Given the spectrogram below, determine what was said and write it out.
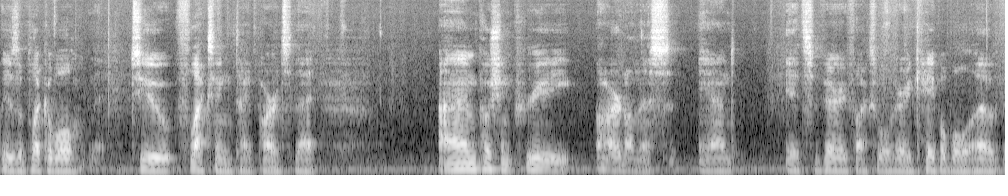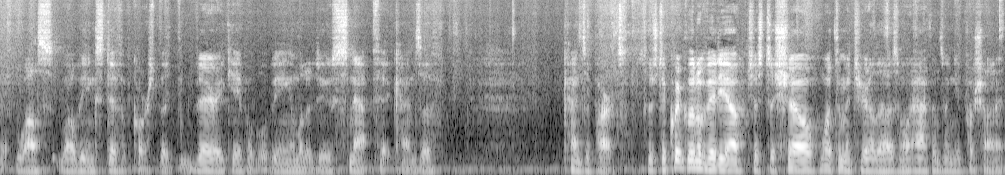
is applicable to flexing type parts that I'm pushing pretty hard on this and it's very flexible, very capable of, while, while being stiff of course, but very capable of being able to do snap fit kinds of kinds of parts. So just a quick little video just to show what the material does and what happens when you push on it.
